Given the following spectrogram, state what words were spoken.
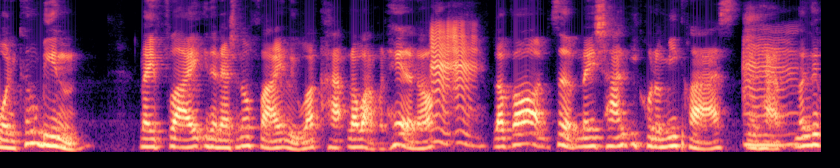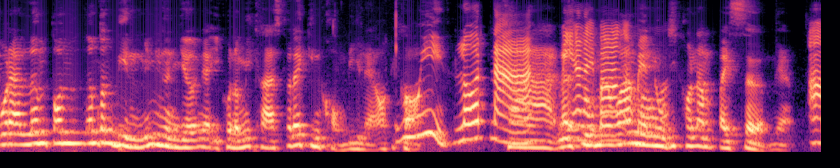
บนเครื่องบิน ในไฟล์ international flight หรือว่าคะระหว่างประเทศอะเนาะอ่าอ่าแล้วก็เสิร์ฟในชั้น economy class นะครับอ่าแล้วเรียกว่าเริ่มต้นเริ่มต้นบินไม่มีเงินเยอะเนี่ย economy class ก็ได้กินของดีแล้วพี่ก๊อฟอุ้ยลดนะใช่มีอะไรแล้วรู้ไหบ้างว่าอะเมนูบอสที่เขานำไปเสิร์ฟเนี่ยอ่า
